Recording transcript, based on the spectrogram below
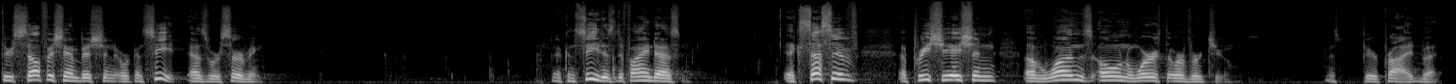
through selfish ambition or conceit as we're serving. Now, conceit is defined as excessive appreciation of one's own worth or virtue That's pure pride, but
